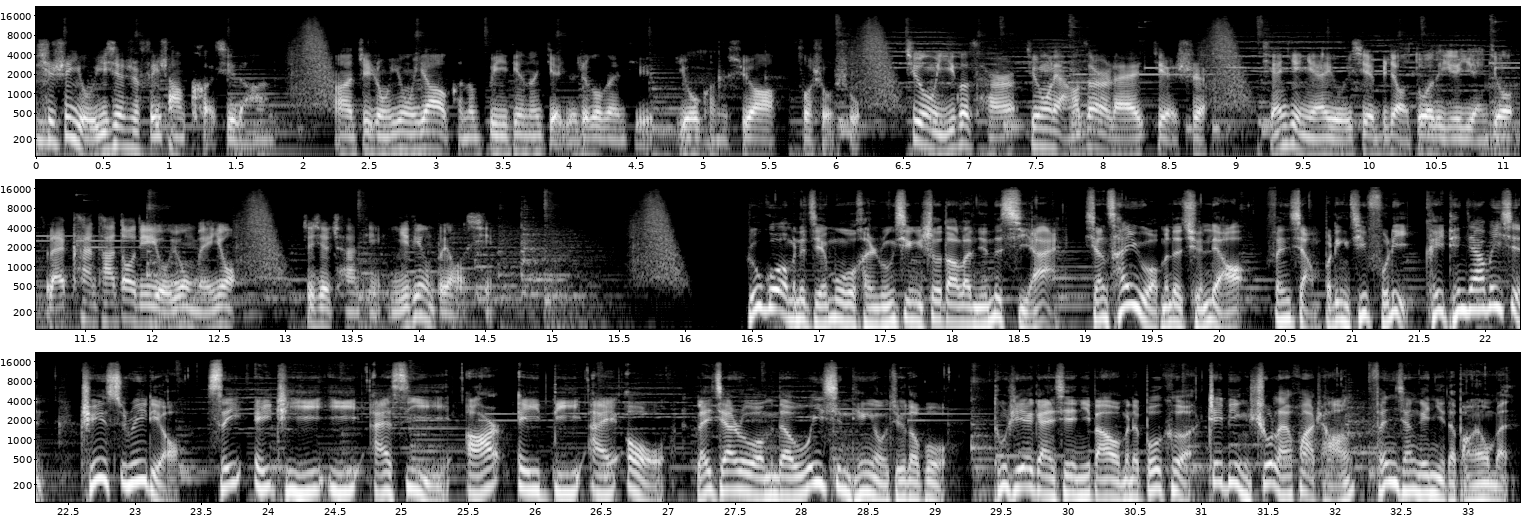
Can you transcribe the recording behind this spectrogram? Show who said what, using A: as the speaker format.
A: 其实有一些是非常可惜的啊，啊，这种用药可能不一定能解决这个问题，有可能需要做手术。就用一个词儿，就用两个字儿来解释。前几年有一些比较多的一个研究来看它到底有用没用，这些产品一定不要信。
B: 如果我们的节目很荣幸受到了您的喜爱，想参与我们的群聊，分享不定期福利，可以添加微信 Cheese Radio C H E E S E R A D I O 来加入我们的微信听友俱乐部。同时，也感谢你把我们的播客《这病说来话长》分享给你的朋友们。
